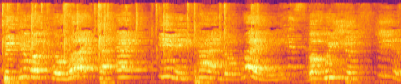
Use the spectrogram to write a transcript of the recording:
to give us the right to act any kind of way, but we should still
